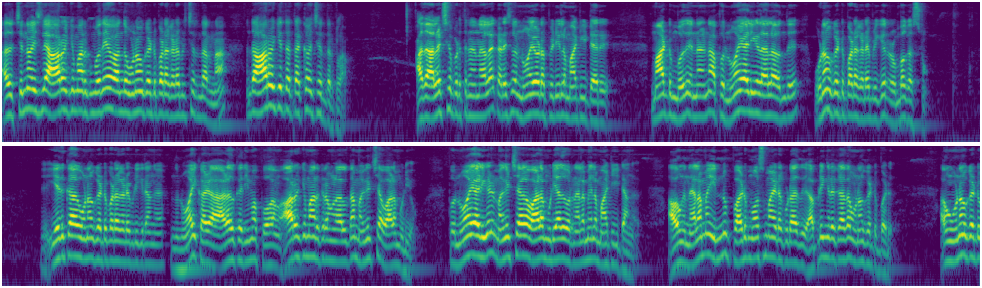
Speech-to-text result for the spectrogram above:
அது சின்ன வயசுலேயே ஆரோக்கியமாக இருக்கும்போதே அந்த உணவு கட்டுப்பாடை கடைபிடிச்சிருந்தாருன்னா அந்த ஆரோக்கியத்தை தக்க வச்சுருந்துருக்கலாம். அதை அலட்சியப்படுத்தினதுனால கடைசியில் நோயோட பிடியில் மாட்டிக்கிட்டாரு. மாட்டும்போது என்னென்னா அப்போ நோயாளிகளால் வந்து உணவு கட்டுப்பாடை கடைபிடிக்கிறது ரொம்ப கஷ்டம். எதுக்காக உணவு கட்டுப்பாடை கடைபிடிக்கிறாங்க? இந்த நோய் க அளவுக்கு அதிகமாக போகாமல் ஆரோக்கியமாக இருக்கிறவங்களால தான் மகிழ்ச்சியாக வாழ முடியும். இப்போ நோயாளிகள் மகிழ்ச்சியாக வாழ முடியாத ஒரு நிலமையில மாட்டிக்கிட்டாங்க. அவங்க நிலமை இன்னும் படு மோசமாகிடக்கூடாது அப்படிங்கிறதுக்காக தான் உணவு கட்டுப்பாடு. அவங்க உணவு கட்டு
